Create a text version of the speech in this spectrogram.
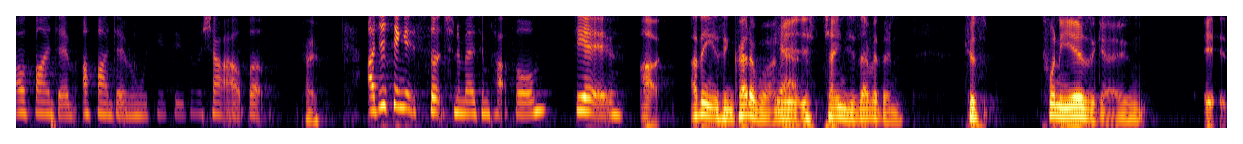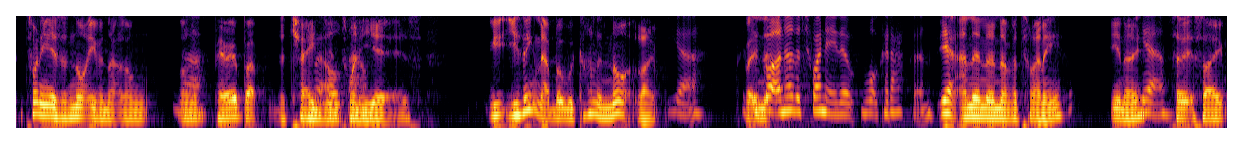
I'll find him. I'll find him and we can do them a shout out. But Okay. I just think it's such an amazing platform. Do you? I, I think it's incredible. I Yeah. mean, it changes everything. Because 20 years ago, it, 20 years is not even that long long a period, but the change in 20 now. years, you, you think that, but we're kind of not. Like, Yeah. Because we've the- got another 20 that what could happen? yeah, and then another 20, you know? Yeah. So it's like,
